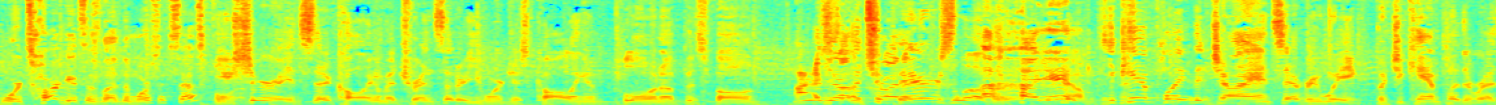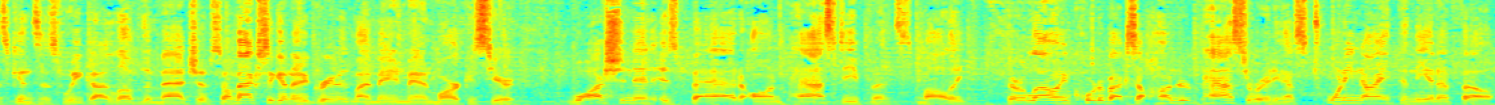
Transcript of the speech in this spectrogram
More targets has led to more success for You sure instead of calling him a trendsetter, you weren't just calling him, blowing up his phone? You're I- I'm a trying to- lover. I am. You can't play the Giants every week, but you can play the Redskins this week. I love the matchup. So I'm actually going to agree with my main man, Marcus, here. Washington is bad on pass defense, Molly. They're allowing quarterbacks 100 passer rating. That's 29th in the NFL.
